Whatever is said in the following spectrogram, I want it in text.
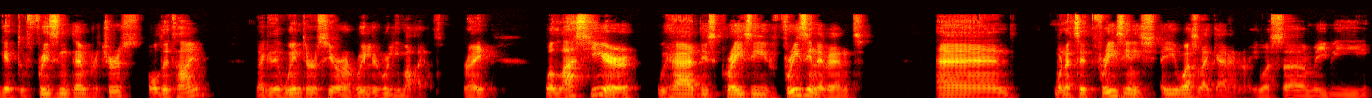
get to freezing temperatures all the time. Like the winters here are really, really mild, right? Well, last year we had this crazy freezing event, and when I said freezing, it was like I don't know, it was uh, maybe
